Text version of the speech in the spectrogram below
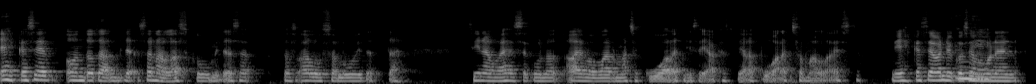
ehkä se on tota, mitä, sananlaskua, mitä sä tuossa alussa luit, että siinä vaiheessa, kun olet aivan varma, että sä kuolet, niin sä jaksat vielä puolet samanlaista. Niin ehkä se on joku mm. semmoinen,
